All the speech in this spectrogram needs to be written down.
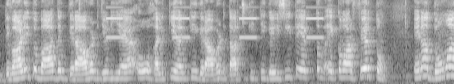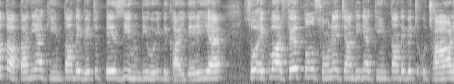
ਦੀਵਾਲੀ ਤੋਂ ਬਾਅਦ ਗਿਰਾਵਟ ਜਿਹੜੀ ਹੈ, ਉਹ ਹਲਕੀ ਹਲਕੀ ਗਿਰਾਵਟ ਦਰਜ ਕੀਤੀ ਗਈ ਸੀ ਤੇ ਇੱਕ ਇੱਕ ਵਾਰ ਫਿਰ ਤੋਂ ਇਹਨਾਂ ਦੋਵਾਂ ਧਾਤਾਂ ਦੀਆਂ ਕੀਮਤਾਂ ਦੇ ਵਿੱਚ ਤੇਜ਼ੀ ਹੁੰਦੀ ਹੋਈ ਦਿਖਾਈ ਦੇ ਰਹੀ ਹੈ। ਸੋ ਇੱਕ ਵਾਰ ਫਿਰ ਤੋਂ ਸੋਨੇ ਚਾਂਦੀ ਦੀਆਂ ਕੀਮਤਾਂ ਦੇ ਵਿੱਚ ਉਛਾਲ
